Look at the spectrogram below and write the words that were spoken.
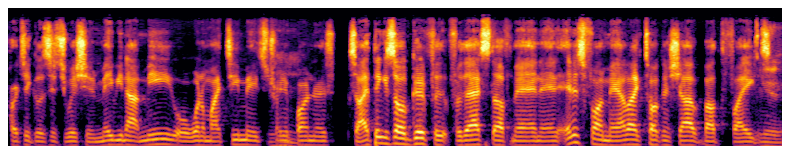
particular situation. Maybe not me or one of my teammates, training Mhm. partners. So I think it's all good for for that stuff, man. And, and it's fun, man. I like talking shop about the fights. yeah,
